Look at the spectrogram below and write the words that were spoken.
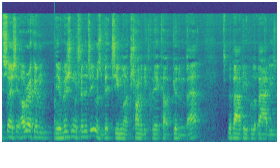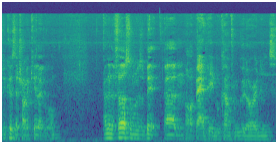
So I reckon the original trilogy was a bit too much trying to be clear cut good and bad. The bad people are baddies because they're trying to kill everyone. And then the first one was a bit, um, Oh, bad people come from good origins.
